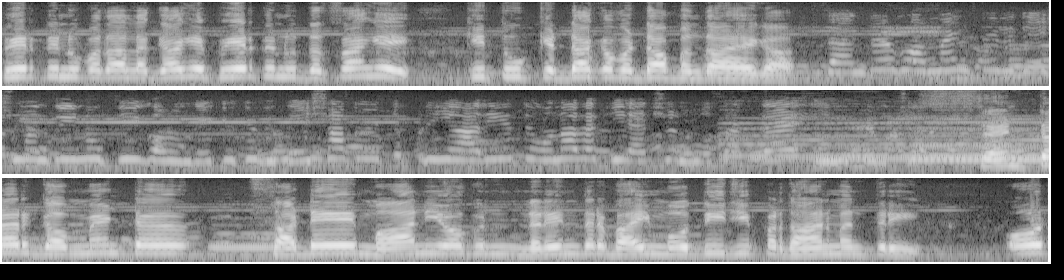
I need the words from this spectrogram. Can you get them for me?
ਫਿਰ ਤੈਨੂੰ ਪਤਾ ਲੱਗਾਗੇ ਫਿਰ ਤੈਨੂੰ ਦੱਸਾਂਗੇ ਕਿ ਤੂੰ ਕਿੱਡਾ ਕੁ ਵੱਡਾ ਬੰਦਾ ਹੈਗਾ। ਸੈਂਟਰ ਗਵਰਨਮੈਂਟ ਤੇ ਵਿਦੇਸ਼ ਮੰਤਰੀ ਨੂੰ ਕੀ ਕਹੋਗੇ? ਕਿਉਂਕਿ ਵਿਦੇਸ਼ਾਂ ਤੋਂ ਟਿੱਪਣੀ ਆ ਰਹੀ ਹੈ ਤੇ ਉਹਨਾਂ ਦਾ ਕੀ ਐਕਸ਼ਨ ਹੋ ਸਕਦਾ ਹੈ ਇਨ ਫਿਊਚਰ ਸੈਂਟਰ ਗਵਰਨਮੈਂਟ ਸਾਡੇ ਮਾਨਯੋਗ ਨਰਿੰਦਰ ਭਾਈ ਮੋਦੀ ਜੀ ਪ੍ਰਧਾਨ ਮੰਤਰੀ ਔਰ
